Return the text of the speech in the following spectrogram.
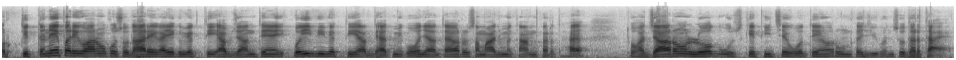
और कितने परिवारों को सुधारेगा एक व्यक्ति? आप जानते हैं, कोई भी व्यक्ति आध्यात्मिक हो जाता है और समाज में काम करता है तो हज़ारों लोग उसके पीछे होते हैं और उनका जीवन सुधरता है।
